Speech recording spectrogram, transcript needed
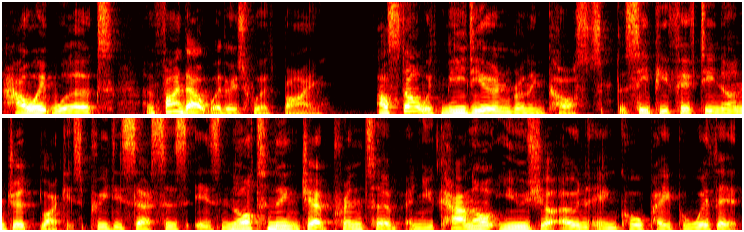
how it works, and find out whether it's worth buying. I'll start with media and running costs. The CP1500, like its predecessors, is not an inkjet printer and you cannot use your own ink or paper with it.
